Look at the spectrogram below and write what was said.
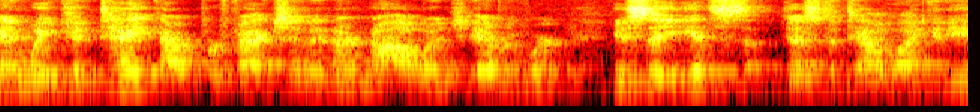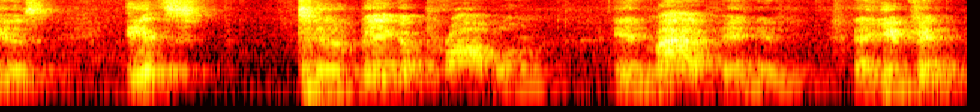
And we could take our perfection and our knowledge everywhere. You see, it's, just to tell it like it is, it's too big a problem, in my opinion. Now, you can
